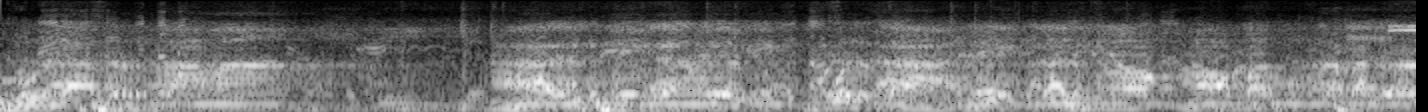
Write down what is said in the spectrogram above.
bola pertama akan dipegang oleh Pulka dari Kalinyong nomor menggunakan bola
